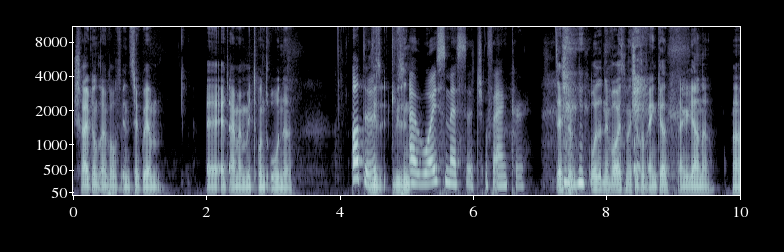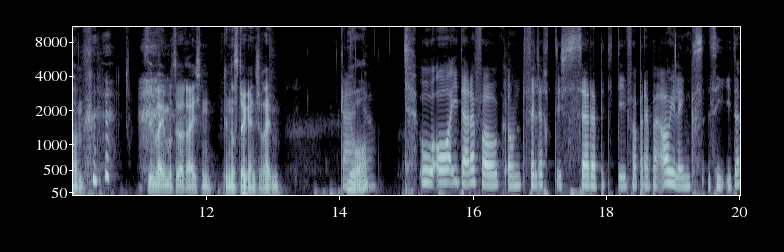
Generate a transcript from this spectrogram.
schreibt uns einfach auf Instagram, äh, einmal mit und ohne. Oder Wir, wir sind eine Voice Message auf Anchor. Das stimmt. Oder eine Voice Message auf Anchor. Danke gerne. Ähm, sind wir immer zu erreichen. Können uns da gerne schreiben. Gerne, Ja. ja. Und auch in dieser Folge, und vielleicht ist es sehr repetitiv, aber eben alle Links sind in den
